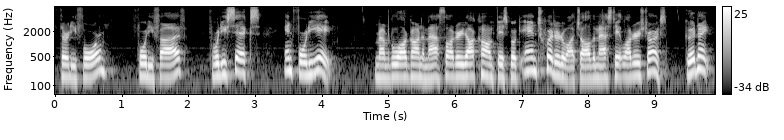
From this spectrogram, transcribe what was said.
34, 45, 46, and 48. Remember to log on to masslottery.com, Facebook, and Twitter to watch all the Mass State Lottery's drawings. Good night.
